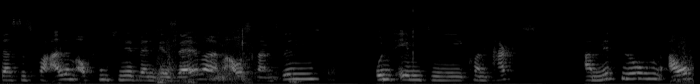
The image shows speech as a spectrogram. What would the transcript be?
dass es vor allem auch funktioniert, wenn wir selber im Ausland sind und eben die Kontaktermittlung auch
